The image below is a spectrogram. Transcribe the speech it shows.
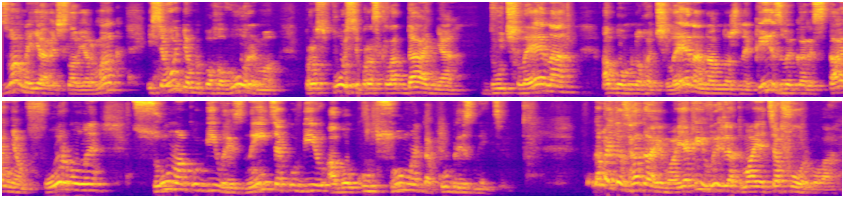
З вами я, Вячеслав Ярмак, і сьогодні ми поговоримо про спосіб розкладання двочлена або многочлена на множники з використанням формули сума кубів, різниця кубів або куб суми та куб різниці. Давайте згадаємо, який вигляд має ця формула.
